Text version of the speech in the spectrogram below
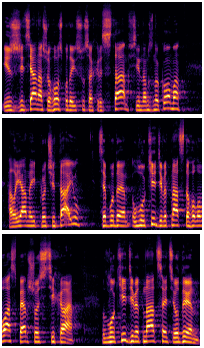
із життя нашого Господа Ісуса Христа. Всім нам знакома, але я не прочитаю. Це буде Луки, 19 голова з першого стиха. Луки 19, 1.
